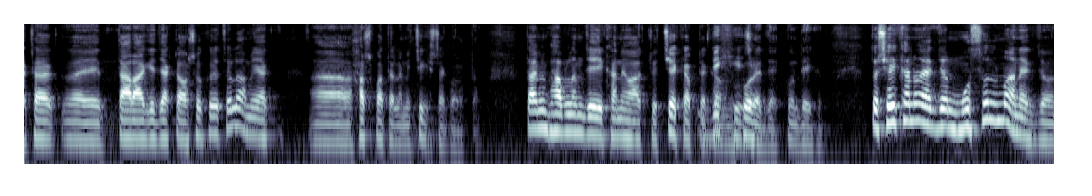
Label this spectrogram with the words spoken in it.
একটা তার আগে যে একটা অসুখ হয়েছিল আমি এক হাসপাতালে আমি চিকিৎসা করাতাম। তো আমি ভাবলাম যে এখানেও একটু চেক আপটা করে যায় কোন দেখে। তো সেইখানেও একজন মুসলমান একজন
